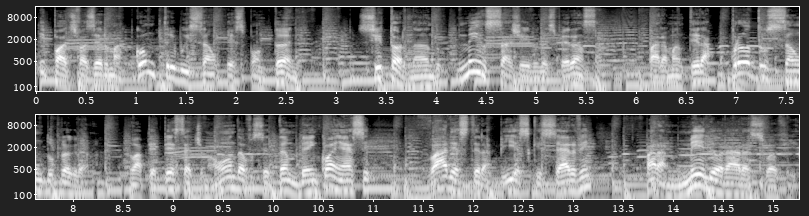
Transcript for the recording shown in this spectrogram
e pode fazer uma contribuição espontânea, se tornando mensageiro da esperança para manter a produção do programa. No app Sétima Onda você também conhece várias terapias que servem para melhorar a sua vida.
